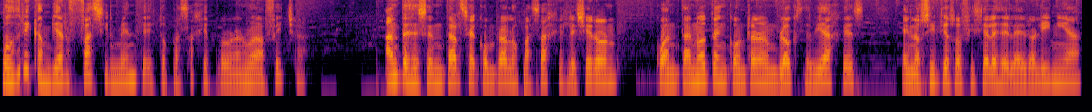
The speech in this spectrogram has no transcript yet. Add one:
¿podré cambiar fácilmente estos pasajes por una nueva fecha? Antes de sentarse a comprar los pasajes, leyeron cuánta nota encontraron en blogs de viajes, en los sitios oficiales de la aerolínea,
